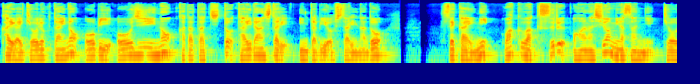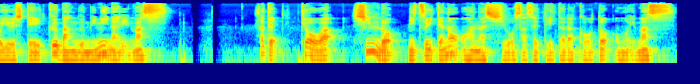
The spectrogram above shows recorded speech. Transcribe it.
海外協力隊の OB、OG の方たちと対談したり、インタビューをしたりなど、世界にワクワクするお話を皆さんに共有していく番組になります。さて、今日は進路についてのお話をさせていただこうと思います。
